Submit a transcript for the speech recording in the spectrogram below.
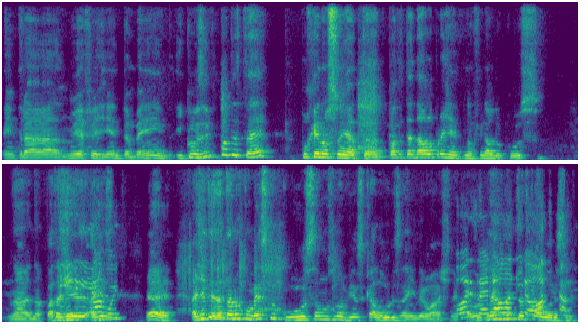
entrar no IFRN também. Inclusive, pode até, porque não sonha tanto, pode até dar aula pra gente no final do curso. Na, na parte. A gente, a gente, é, a gente ainda tá no começo do curso, somos novinhos calouros ainda, eu acho. Né? Pois é, dá aula de ótica. Calor, assim.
